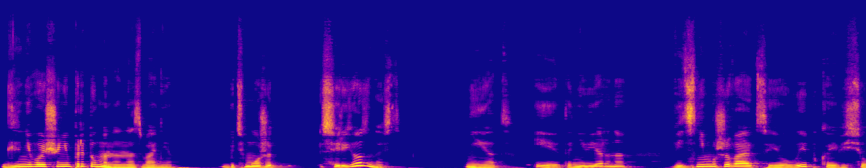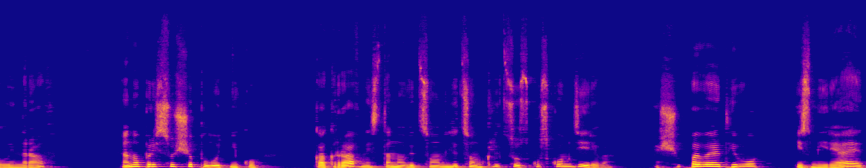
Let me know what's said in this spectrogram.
для него еще не придумано название. Быть может, серьезность? Нет, и это неверно, ведь с ним уживается и улыбка, и веселый нрав. Оно присуще плотнику, как равный становится он лицом к лицу с куском дерева, ощупывает его, измеряет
